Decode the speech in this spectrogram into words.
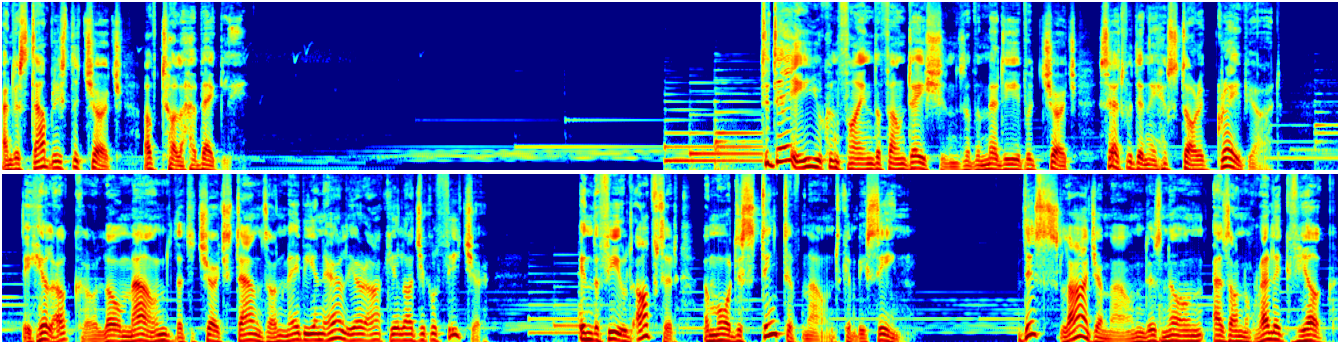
and established the church of Tullogher Today you can find the foundations of a medieval church set within a historic graveyard. The hillock or low mound that the church stands on may be an earlier archaeological feature. In the field opposite, a more distinctive mound can be seen. This larger mound is known as An Reilig Bheag,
